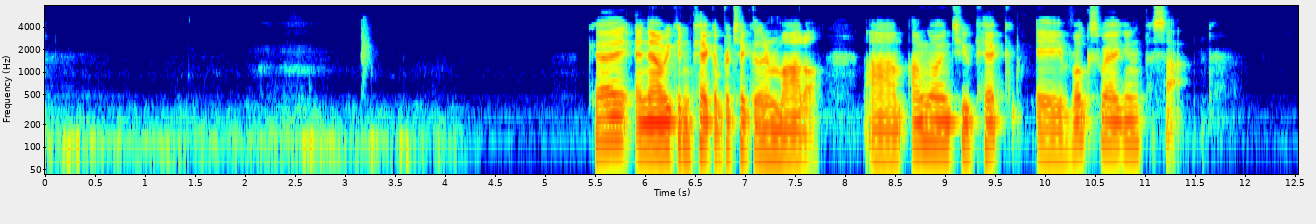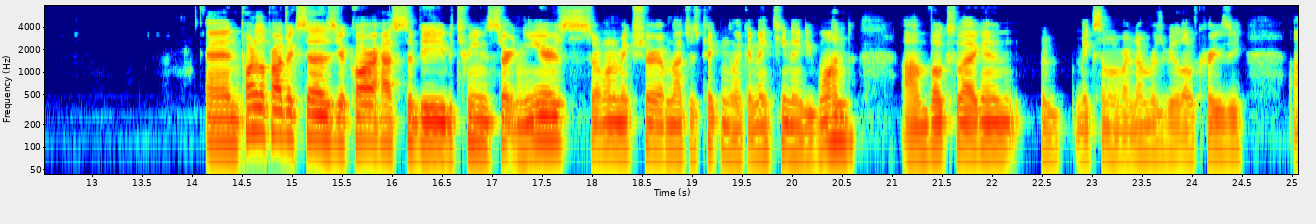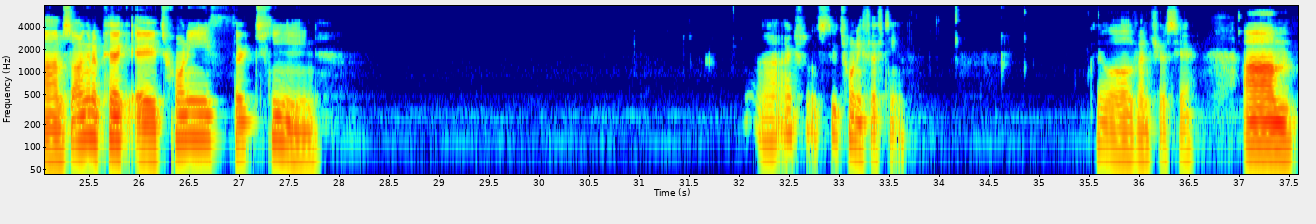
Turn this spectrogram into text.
Okay, and now we can pick a particular model. Um, I'm going to pick a Volkswagen Passat. And part of the project says your car has to be between certain years, so I want to make sure I'm not just picking like a 1991 um, Volkswagen. Would make some of our numbers be a little crazy. Um, so I'm going to pick a 2013. Uh, actually, let's do 2015. Get a little adventurous here. Um,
